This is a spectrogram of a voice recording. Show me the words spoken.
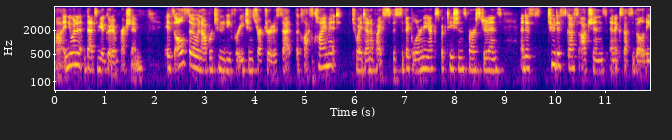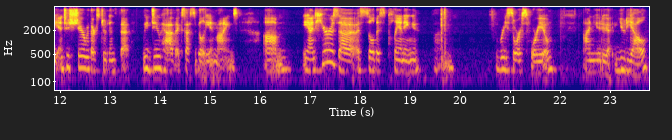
uh, and you want that to be a good impression. It's also an opportunity for each instructor to set the class climate, to identify specific learning expectations for our students, and to, to discuss options and accessibility, and to share with our students that we do have accessibility in mind. Um, and here's a, a syllabus planning um, resource for you on UDL.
